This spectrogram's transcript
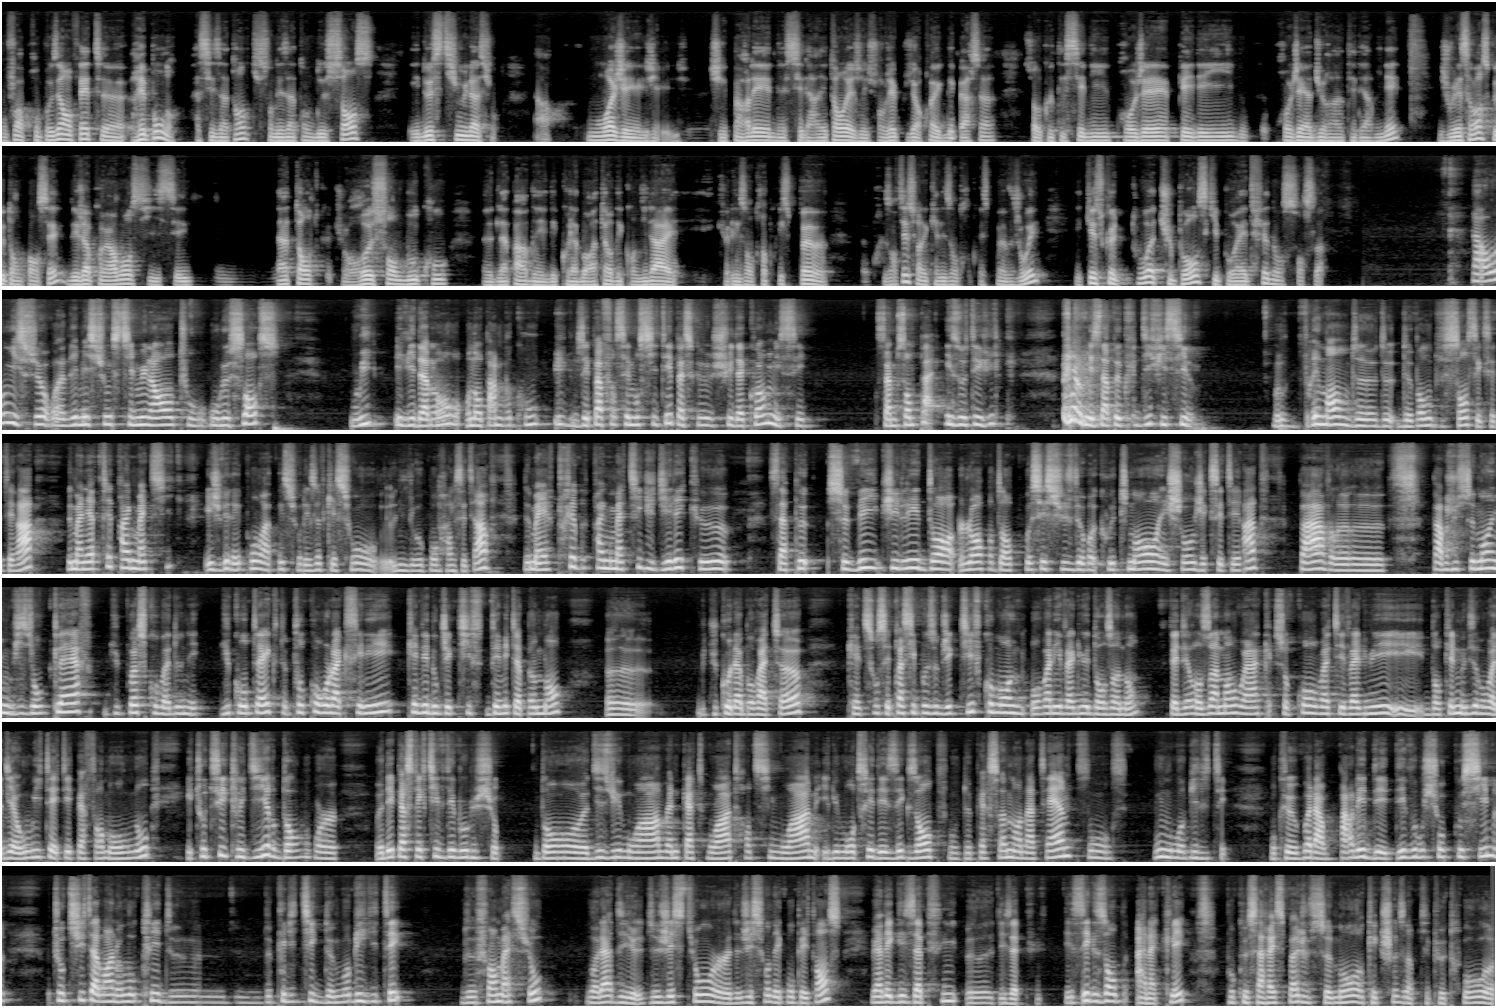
pour pouvoir proposer en fait répondre à ces attentes qui sont des attentes de sens et de stimulation. Alors moi j'ai parlé ces derniers temps et j'ai échangé plusieurs fois avec des personnes sur le côté CDI, projet, PDI, donc projet à durée indéterminée. Je voulais savoir ce que tu en pensais. Déjà, premièrement, si c'est une attente que tu ressens beaucoup de la part des, collaborateurs, des candidats et, que les entreprises peuvent présenter, sur lesquelles les entreprises peuvent jouer. Et qu'est-ce que toi, tu penses qui pourrait être fait dans ce sens-là? Alors oui, sur les missions stimulantes ou, le sens, oui, évidemment, on en parle beaucoup. Je ne ai pas forcément cité parce que je suis d'accord, mais c'est, ça me semble pas ésotérique, mais c'est un peu plus difficile, vraiment de, de, de vendre du sens, etc., de manière très pragmatique et je vais répondre après sur les autres questions euh, liées au contrat, etc. De manière très pragmatique, je dirais que ça peut se véhiculer dans, lors d'un processus de recrutement, échange, etc., par, euh, par justement une vision claire du poste qu'on va donner, du contexte, pourquoi on l'accélère, quel est l'objectif véritablement euh, du collaborateur, quels sont ses principaux objectifs, comment on va l'évaluer dans un an, c'est-à-dire dans un an, voilà, sur quoi on va t'évaluer et dans quelle mesure on va dire oui, tu as été performant ou non, et tout de suite le dire dans euh, des perspectives d'évolution, dans 18 euh, mois, 24 mois, 36 mois, et lui montrer des exemples de personnes en interne qui ont une mobilité. Donc euh, voilà, parler d'évolution possible, tout de suite avoir le mot-clé de, politique de mobilité, de formation, voilà, de, gestion, de gestion des compétences, mais avec des appuis, des appuis, des exemples à la clé pour que ça reste pas justement quelque chose d'un petit peu trop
